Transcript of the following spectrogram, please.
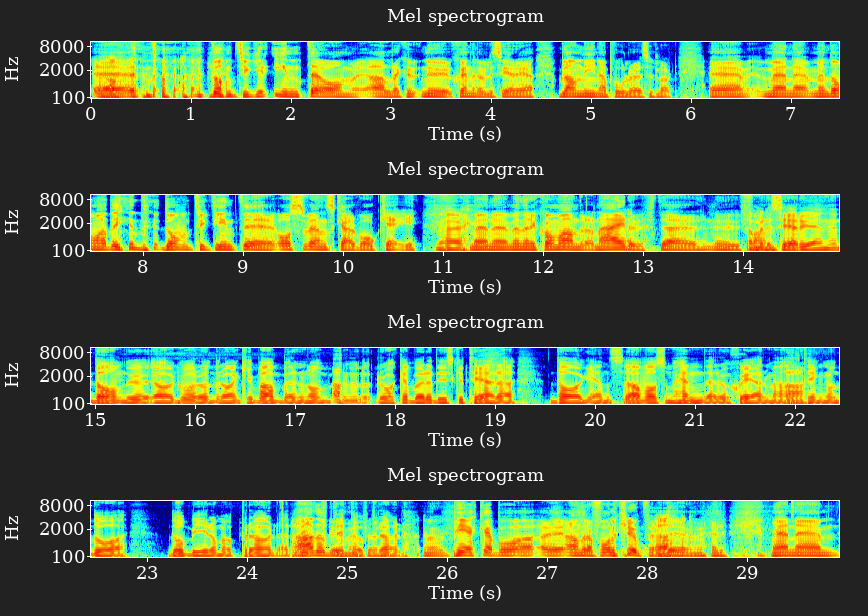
Ja. eh, de, de tycker inte om alla... Nu generaliserar jag, bland mina polare såklart. Eh, men, eh, men de, hade, de tyckte inte oss svenskar var okej. Nej. Men, eh, men när det kom andra, nej du, där, nu Ja, fan. men det ser du ju än idag om du ja, går och drar en kebab eller något, råkar börja diskutera dagens, ja, vad som händer och sker med Ja. allting och då, då blir de upprörda. Ja, då blir Riktigt de upprörda. upprörda. Peka på eh, andra folkgrupper. Ja. Men,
